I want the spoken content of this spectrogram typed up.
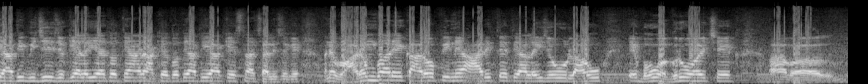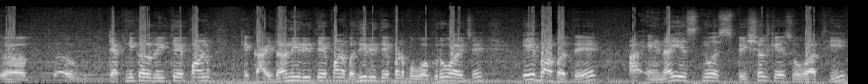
ત્યાંથી બીજી જગ્યા લઈ જાય તો ત્યાં રાખે, તો ત્યાંથી આ કેસ ના ચાલી શકે. અને વારંવાર એક આરોપીને આ રીતે ત્યાં લઈ જવું, લાવવું, એ બહુ અઘરું હોય છે. ટેકનિકલ રીતે પણ કે કાયદાની રીતે પણ, બધી રીતે પણ બહુ અઘરું હોય છે. એ બાબતે આ એનઆઈએસનો સ્પેશિયલ કેસ હોવાથી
